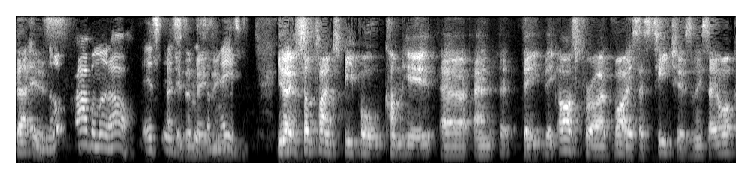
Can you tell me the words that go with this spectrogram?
That is no problem at all. It's, it's, amazing. It's amazing. You know, sometimes people come here uh, and uh, they, they ask for our advice as teachers and they say, oh,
